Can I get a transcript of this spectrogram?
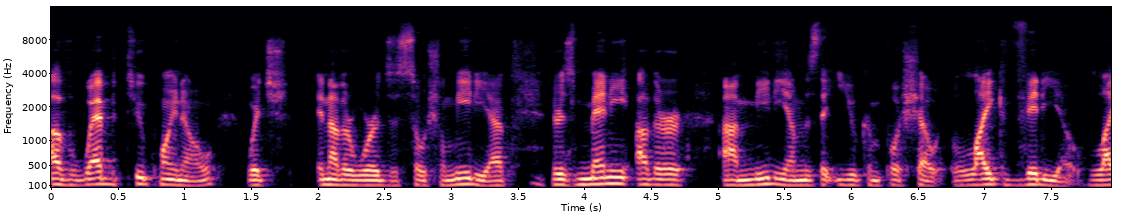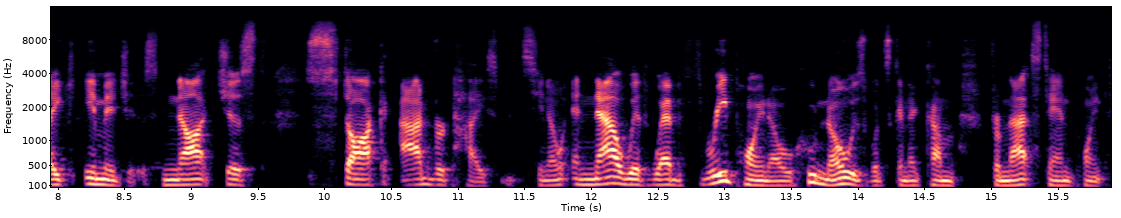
of web 2.0 which in other words is social media there's many other uh, mediums that you can push out like video like images not just stock advertisements you know? And now with web 3.0 who knows what's going to come from that standpoint?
